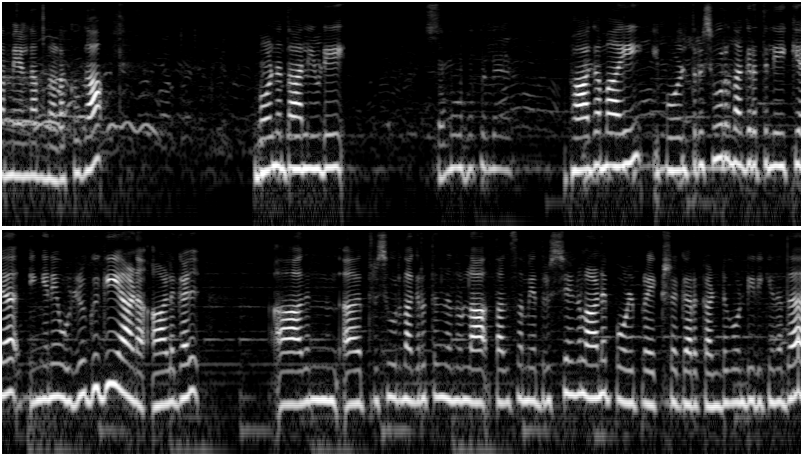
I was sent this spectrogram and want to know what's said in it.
സമ്മേളനം നടക്കുക. ബോൺ നത്താലിയുടെ സമൂഹത്തിലെ ഭാഗമായി ഇപ്പോൾ തൃശൂർ നഗരത്തിലേക്ക് ഇങ്ങനെ ഒഴുകുകയാണ് ആളുകൾ. അതിൽ തൃശൂർ നഗരത്തിൽ നിന്നുള്ള തത്സമയ ദൃശ്യങ്ങളാണ് ഇപ്പോൾ പ്രേക്ഷകർ കണ്ടുകൊണ്ടിരിക്കുന്നത്.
